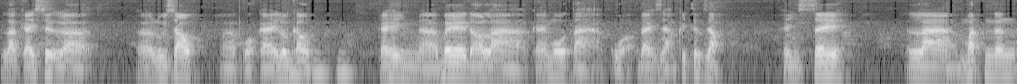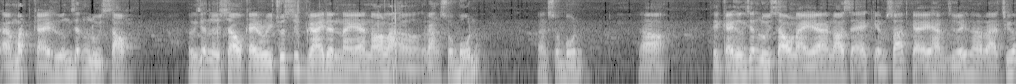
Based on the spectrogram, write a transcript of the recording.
Là cái sự uh, uh, lui sau uh, của cái lôi cầu cái hình B đó là cái mô tả của đây giảm kích thước dọc. Hình C là mất nâng à, mất cái hướng dẫn lui sau. Hướng dẫn lui sau cái retrusive guidance này á, nó là ở răng số 4 răng số 4 đó. Thì cái hướng dẫn lui sau này á, nó sẽ kiểm soát cái hàm dưới nó ra trước.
